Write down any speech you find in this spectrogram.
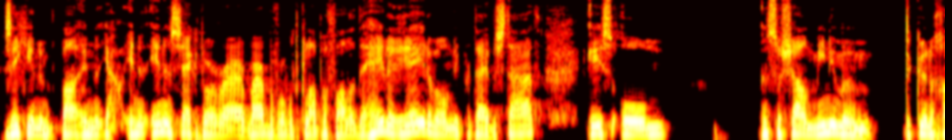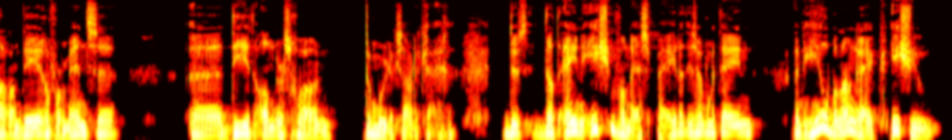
zit je in een, bepaal, in, ja, in, een, in een sector waar, waar bijvoorbeeld klappen vallen. De hele reden waarom die partij bestaat is om een sociaal minimum te kunnen garanderen voor mensen uh, die het anders gewoon te moeilijk zouden krijgen. Dus dat ene issue van de SP, dat is ook meteen een heel belangrijk issue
